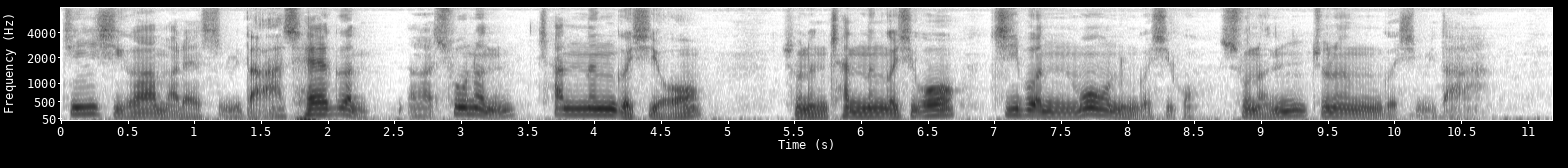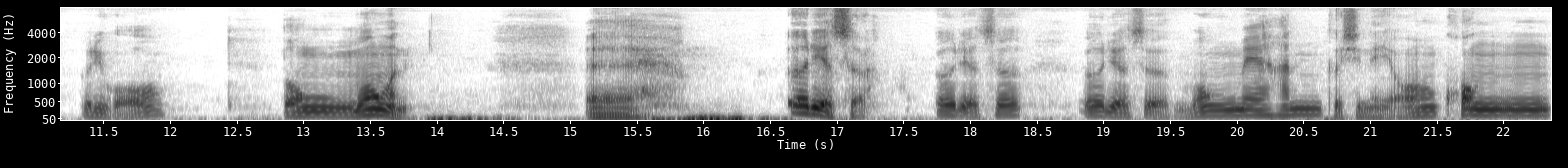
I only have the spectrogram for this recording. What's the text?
진시가 말했습니다. 색은 아, 수는 찾는 것이요. 수는 찾는 것이고 집은 모으는 것이고 수는 주는 것입니다. 그리고 동몽은 에, 어려서 어려서 어려서 목매한 것이네요. 콩이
